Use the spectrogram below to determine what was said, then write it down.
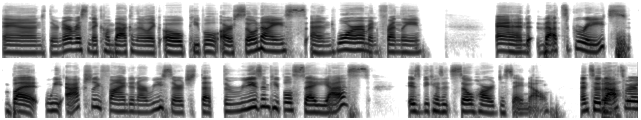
and they're nervous and they come back and they're like, "Oh, people are so nice and warm and friendly." And that's great, but we actually find in our research that the reason people say yes is because it's so hard to say no. And so that's where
